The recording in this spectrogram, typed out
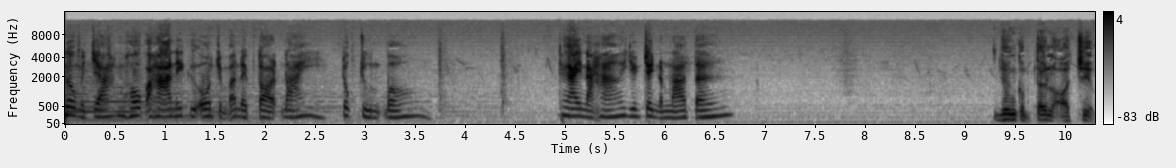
លោកម្ចាស់ម្ហូបអាហារនេះគឺអូនចម្អិនដោយផ្ទាល់ដៃទុកជូនបងថ្ងៃណាហើយយើងចេញដំណើរទៅយើងកុំទៅល្អជាង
